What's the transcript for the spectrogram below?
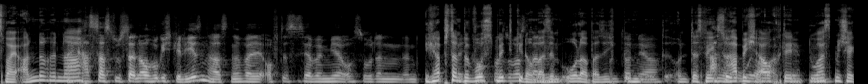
zwei andere nach. krass, dass du es dann auch wirklich gelesen hast, ne? Weil oft ist es ja bei mir auch so, dann. dann Ich habe es dann bewusst mitgenommen, also dann- im Urlaub. Also ich und dann, bin, ja. und deswegen so, habe ich Urlaub, auch den, okay. du Mhm. hast mich ja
